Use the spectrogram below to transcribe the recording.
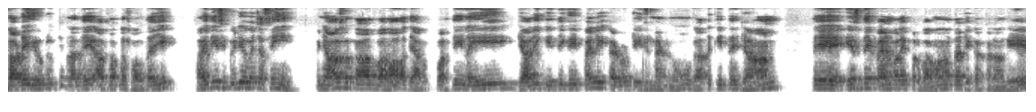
ਸਾਡੇ YouTube ਚੈਨਲ ਤੇ ਆਪ ਸਭ ਦਾ ਸਵਾਗਤ ਹੈ ਜੀ। ਅੱਜ ਦੀ ਇਸ ਵੀਡੀਓ ਵਿੱਚ ਅਸੀਂ ਪੰਜਾਬ ਸਰਕਾਰ ਦੁਆਰਾ ਅਧਿਆਪਕ ਭਰਤੀ ਲਈ ਜਾਰੀ ਕੀਤੀ ਗਈ ਪਹਿਲੀ ਐਡਵਰਟਾਈਜ਼ਮੈਂਟ ਨੂੰ ਰੱਦ ਕੀਤੇ ਜਾਣ ਤੇ ਇਸ ਦੇ ਪੈਣ ਵਾਲੇ ਪ੍ਰਭਾਵਾਂ ਦਾ ਜ਼ਿਕਰ ਕਰਾਂਗੇ।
